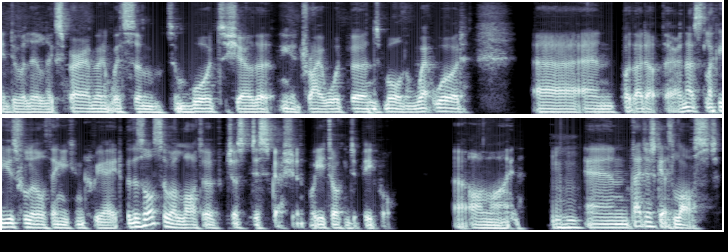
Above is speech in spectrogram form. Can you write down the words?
you know, do a little experiment with some some wood to show that you know, dry wood burns more than wet wood, uh, and put that up there. And that's like a useful little thing you can create. But there's also a lot of just discussion where you're talking to people uh, online. Mm-hmm. And that just gets lost,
